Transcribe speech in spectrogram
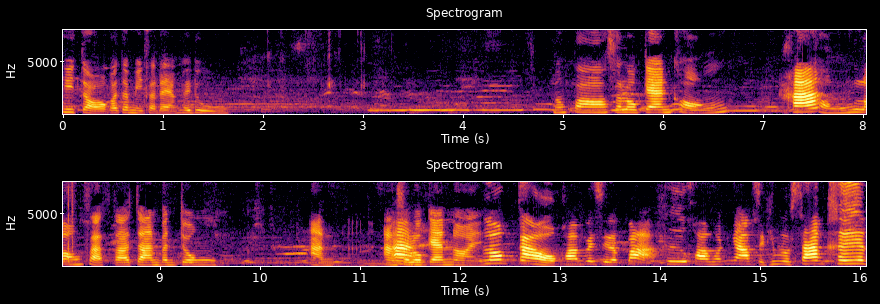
ที่จอก็จะมีแสดงให้ดู น้องปอสโลแกนของ คะ ของรองศาสตราจารย์บรรจง อ่าน อ่านอะสโลแกนหน่อย โลกเก่าความเป็นศิลปะ คือความงดงามสิ่งที่มนุษย์สร้างขึ้น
